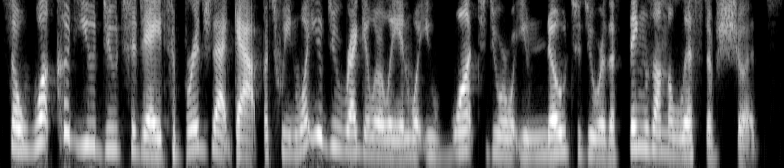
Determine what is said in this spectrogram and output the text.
So, what could you do today to bridge that gap between what you do regularly and what you want to do or what you know to do or the things on the list of shoulds?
